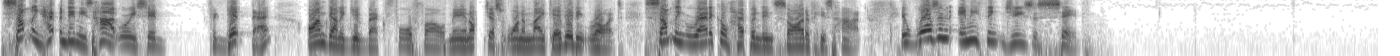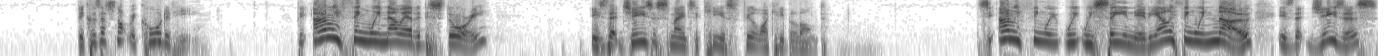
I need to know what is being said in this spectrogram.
Something happened in his heart where he said, forget that. I'm going to give back fourfold. Man, I just want to make everything right. Something radical happened inside of his heart. It wasn't anything Jesus said. Because that's not recorded here. The only thing we know out of this story is that Jesus made Zacchaeus feel like he belonged. It's the only thing we, we, we see in there. The only thing we know is that Jesus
